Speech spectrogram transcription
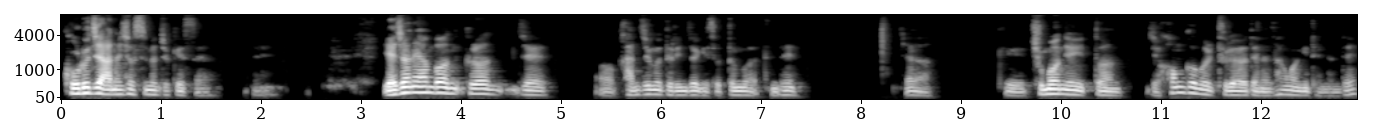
고르지 않으셨으면 좋겠어요. 네. 예전에 한번 그런 이제 어, 간증을 드린 적이 있었던 것 같은데 제가 그 주머니에 있던 이제 헌금을 드려야 되는 상황이 됐는데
